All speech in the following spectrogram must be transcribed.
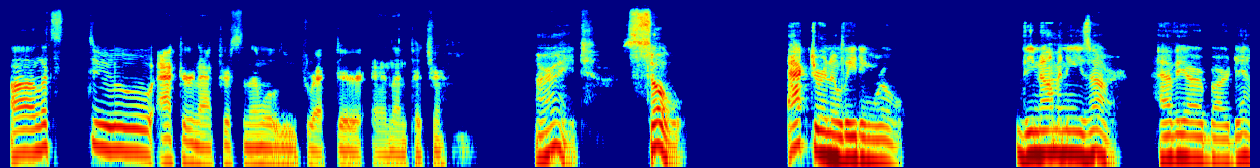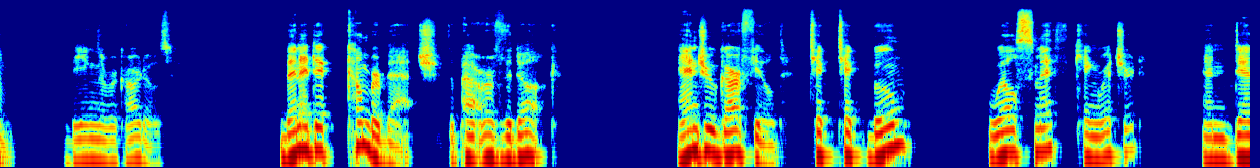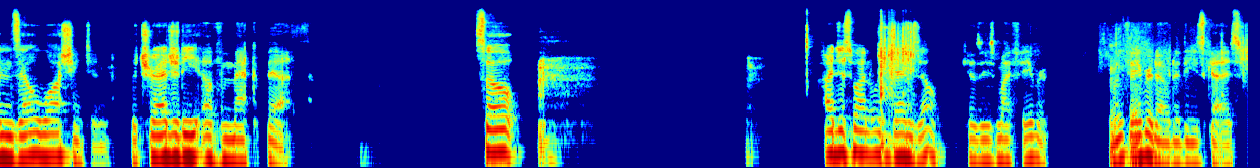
Uh, let's do actor and actress, and then we'll do director and then picture. All right. So, actor in a leading role. The nominees are Javier Bardem, being the Ricardos, Benedict Cumberbatch, The Power of the Dog, Andrew Garfield, Tick Tick Boom, Will Smith, King Richard, and Denzel Washington, The Tragedy of Macbeth. So, I just went with Denzel because he's my favorite my Okay. favorite out of these guys.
